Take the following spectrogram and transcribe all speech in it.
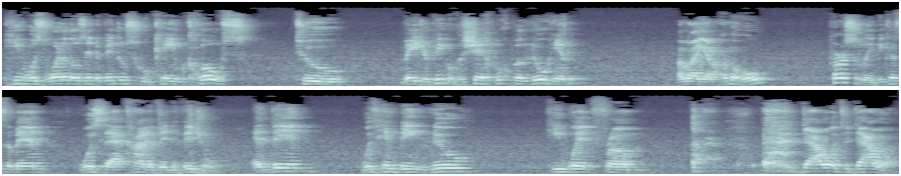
he was one of those individuals who came close to major people because Sheikh Muqbil knew him Allah yarhamahu personally because the man was that kind of individual. And then with him being new, he went from dawah to dawah,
